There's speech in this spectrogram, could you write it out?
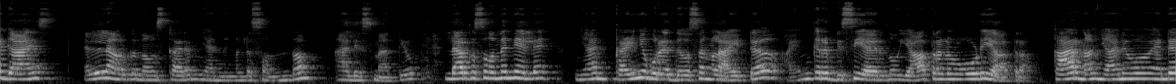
ഹായ് ഗായ്സ് എല്ലാവർക്കും നമസ്കാരം. ഞാൻ നിങ്ങളുടെ സ്വന്തം ആലിസ് മാത്യു. എല്ലാവർക്കും സുഖം തന്നെയല്ലേ? ഞാൻ കഴിഞ്ഞ കുറേ ദിവസങ്ങളായിട്ട് ഭയങ്കര ബിസി ആയിരുന്നു യാത്രകളോട് യാത്ര. കാരണം ഞാൻ എന്റെ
